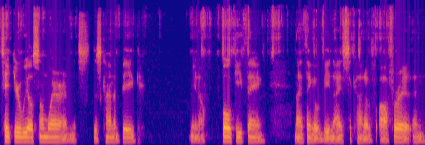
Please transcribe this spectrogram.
take your wheel somewhere and it's this kind of big, you know, bulky thing. And I think it would be nice to kind of offer it and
